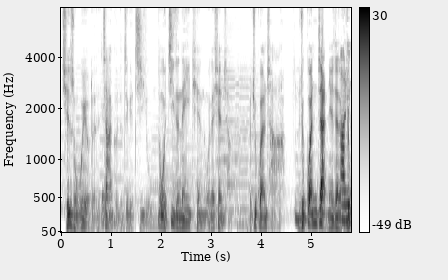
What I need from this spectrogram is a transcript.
前所未有的价格的这个记录。那我记得那一天我在现场。我去观察，我去观战，因为这样，我去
